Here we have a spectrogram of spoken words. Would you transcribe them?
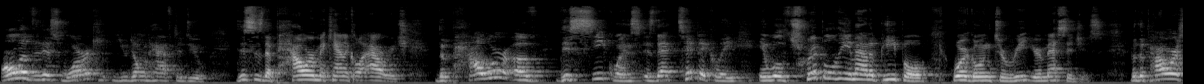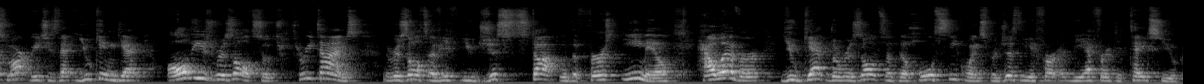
All of this work you don't have to do. This is the power mechanical outreach. The power of this sequence is that typically it will triple the amount of people who are going to read your messages. But the power of SmartReach is that you can get all these results, so three times the results of if you just stop with the first email. However, you get the results of the whole sequence for just the effort, the effort it takes you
